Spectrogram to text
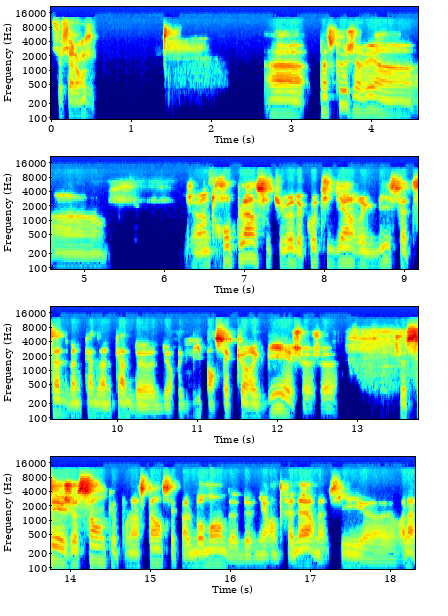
ce challenge. Parce que j'avais un, j'ai un trop plein, si tu veux, de quotidien rugby, 7-7, 24-24 de, de, rugby, penser que rugby. Et je, je, je sais, je sens que pour l'instant, c'est pas le moment de, devenir entraîneur, même si, euh, voilà,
